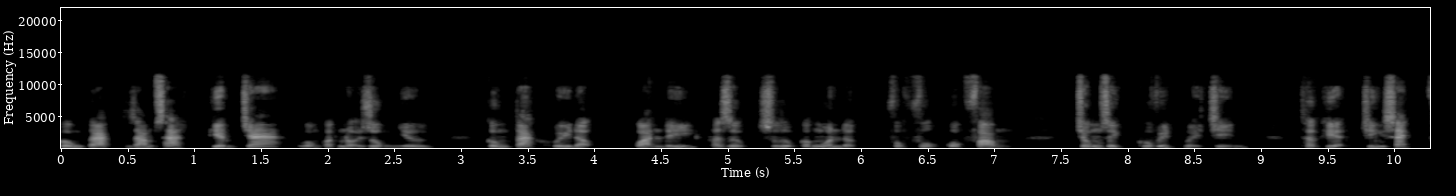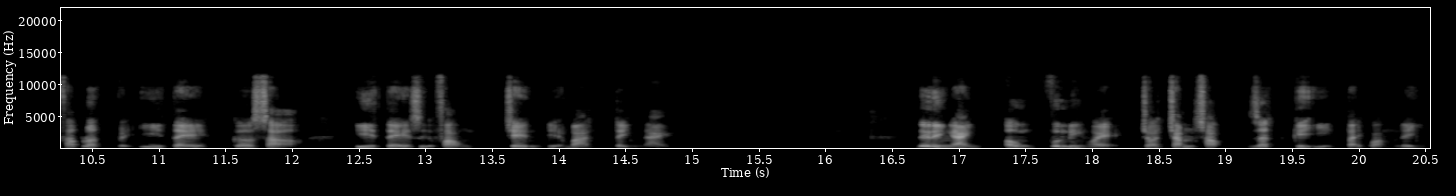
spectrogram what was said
Công tác giám sát, kiểm tra gồm các nội dung như công tác huy động, quản lý và dụng, sử dụng các nguồn lực phục vụ quốc phòng, chống dịch COVID-19, thực hiện chính sách pháp luật về y tế, cơ sở, y tế dự phòng trên địa bàn tỉnh này. Đây là hình ảnh ông Vương Đình Huệ cho chăm sóc rất kỹ tại Quảng Ninh.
